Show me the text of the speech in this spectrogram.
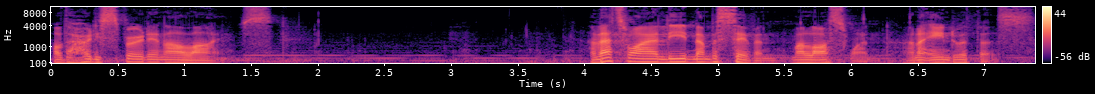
of the Holy Spirit in our lives. And that's why I lead number seven, my last one, and I end with this.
